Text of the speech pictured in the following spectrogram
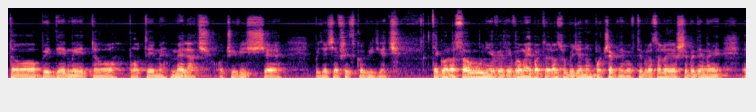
to będziemy to potem mylać. Oczywiście będziecie wszystko widzieć. Tego rosołu nie wylewamy, bo ten rosół będzie nam potrzebny, bo w tym rosole jeszcze będziemy e,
